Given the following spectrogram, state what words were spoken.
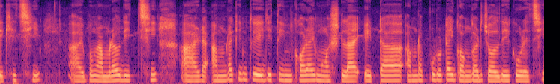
দেখেছি। এবং আমরাও দিচ্ছি। আর আমরা কিন্তু এই যে তিন কড়াই মশলা, এটা আমরা পুরোটাই গঙ্গার জল দিয়ে করেছি।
